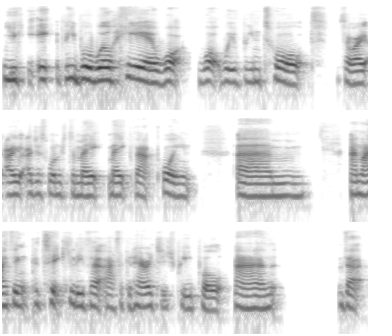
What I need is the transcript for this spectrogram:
you it, people will hear what what we've been taught. So I, I, I just wanted to make make that point. Um and i think particularly for african heritage people and that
